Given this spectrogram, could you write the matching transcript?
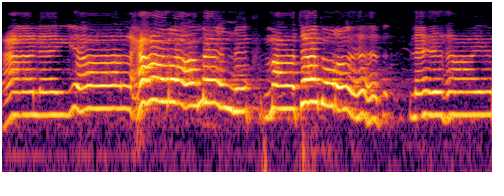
علي الحرام إنك ما تقرب لثايمه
